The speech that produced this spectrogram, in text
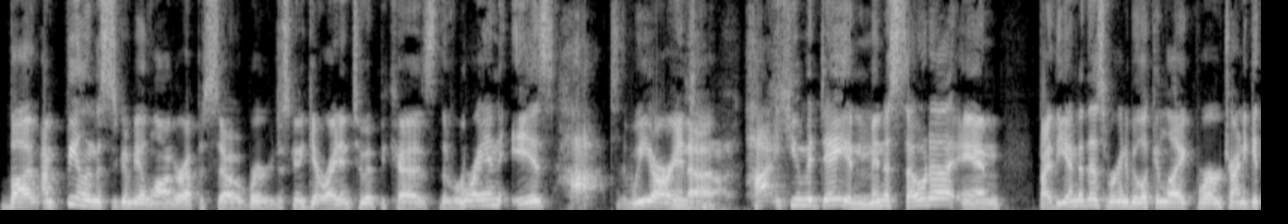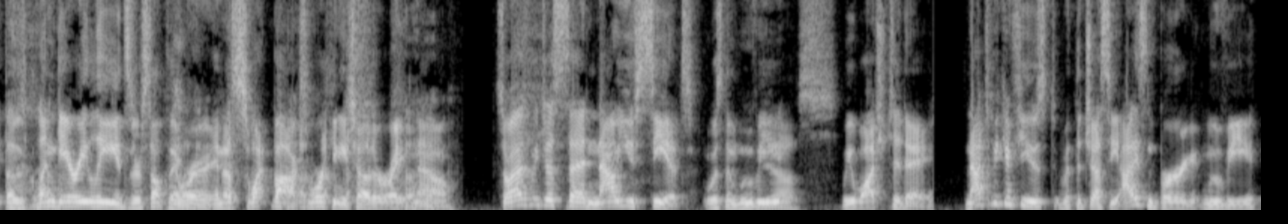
But I'm feeling this is going to be a longer episode. We're just going to get right into it because the room we're in is hot. We are in It's a hot. hot and humid day in Minnesota, and by the end of this, we're going to be looking like we're trying to get those Glengarry leads or something. We're in a sweat box working each other right now. So as we just said, now you see it was the movie Yes. we watched today. Not to be confused with the Jesse Eisenberg movie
